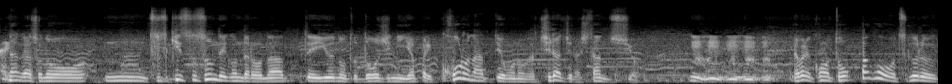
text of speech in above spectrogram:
はい、なんかそのうん突き進んでいくんだろうなっていうのと同時にやっぱりコロナっていうものがちらちらしたんですよ。やっぱりこの突破口を作る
